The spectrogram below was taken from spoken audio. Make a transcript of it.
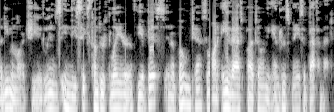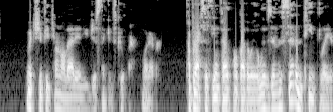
A demon lord, she lives in the 600th layer of the abyss in a bone castle on a vast plateau in the endless maze of Baphomet. Which, if you turn all that in, you just think it's cooler. Whatever. Abraxas the Unfathomable, by the way, lives in the 17th layer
